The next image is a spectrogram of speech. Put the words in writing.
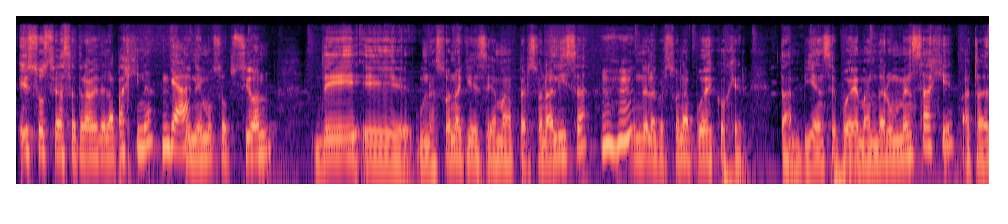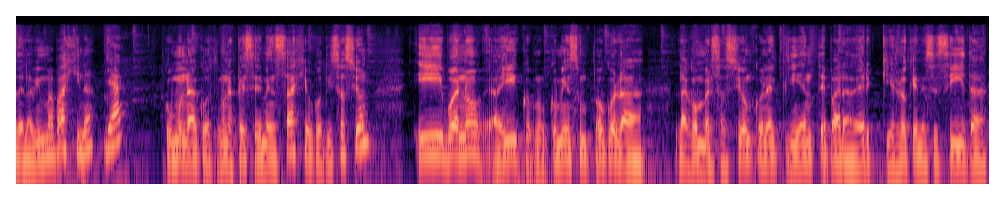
eso se hace a través de la página. Ya. Tenemos opción de eh, una zona que se llama personaliza, donde la persona puede escoger. También se puede mandar un mensaje a través de la misma página, ¿Ya? Como una, una especie de mensaje o cotización. Y bueno, ahí com- comienza un poco la, la conversación con el cliente para ver qué es lo que necesita,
